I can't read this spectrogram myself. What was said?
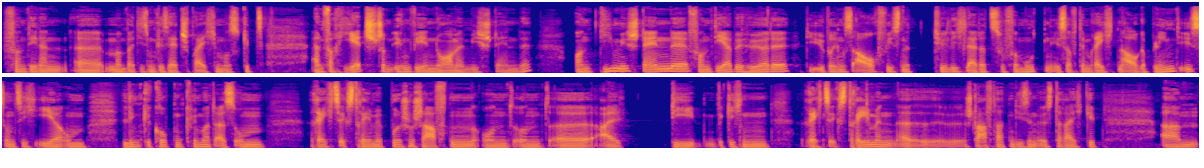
von denen äh, man bei diesem Gesetz sprechen muss, gibt es einfach jetzt schon irgendwie enorme Missstände. Und die Missstände von der Behörde, die übrigens auch, wie es natürlich leider zu vermuten ist, auf dem rechten Auge blind ist und sich eher um linke Gruppen kümmert als um rechtsextreme Burschenschaften und, und äh, all die wirklichen rechtsextremen äh, Straftaten, die es in Österreich gibt, ähm,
